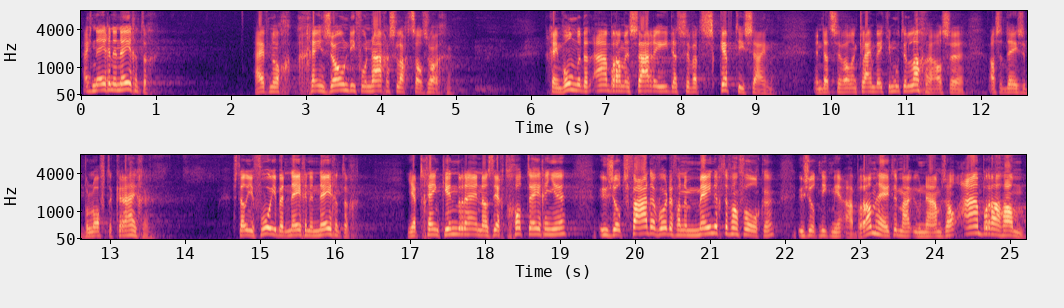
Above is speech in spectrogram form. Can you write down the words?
Hij is 99. Hij heeft nog geen zoon die voor nageslacht zal zorgen. Geen wonder dat Abraham en Sarai dat ze wat sceptisch zijn. En dat ze wel een klein beetje moeten lachen als ze, als ze deze belofte krijgen. Stel je voor, je bent 99. Je hebt geen kinderen en dan zegt God tegen je: U zult vader worden van een menigte van volken. U zult niet meer Abraham heten, maar uw naam zal Abraham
